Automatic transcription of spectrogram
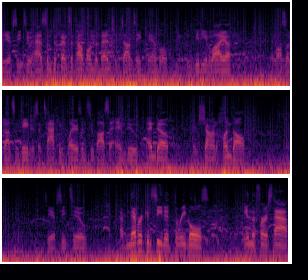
TFC2 has some defensive help on the bench and Dante Campbell and Gideon Waya. Also got some dangerous attacking players in Tsubasa Endo, Endo and Shaan Hundal. TFC2 have never conceded three goals in the first half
